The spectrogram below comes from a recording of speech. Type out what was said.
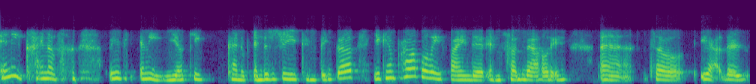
any kind of any yucky kind of industry you can think of, you can probably find it in Sun Valley. And so, yeah, there's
